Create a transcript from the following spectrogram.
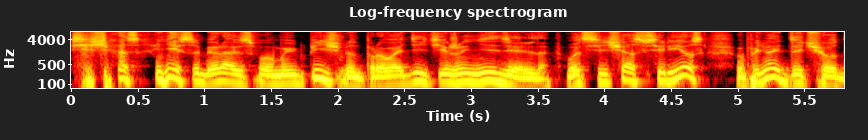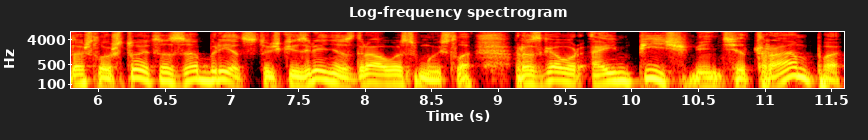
Сейчас они собираются, по-моему, импичмент проводить еженедельно. Вот сейчас всерьез, вы понимаете, до чего дошло? Что это за бред с точки зрения здравого смысла? Разговор о импичменте Трампа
